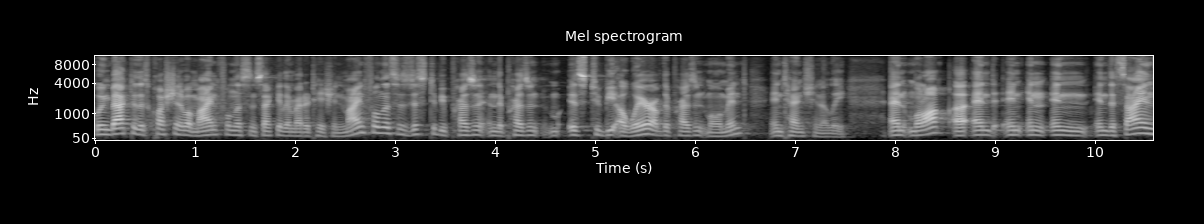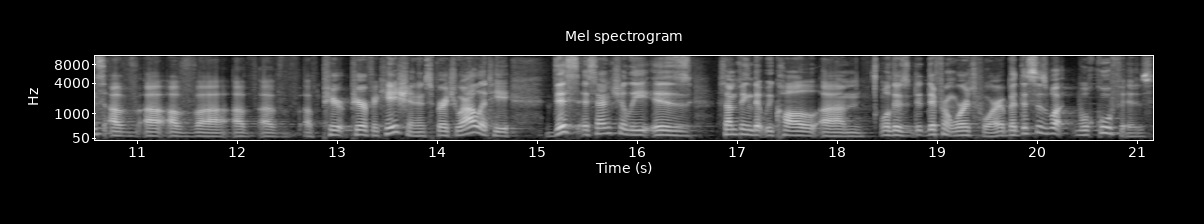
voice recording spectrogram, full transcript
Going back to this question about mindfulness and secular meditation, mindfulness is just to be present in the present, is to be aware of the present moment intentionally. And, muraq, uh, and in, in, in, in the science of, uh, of, uh, of, of, of pur- purification and spirituality, this essentially is something that we call, um, well, there's d- different words for it, but this is what wuquf is.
